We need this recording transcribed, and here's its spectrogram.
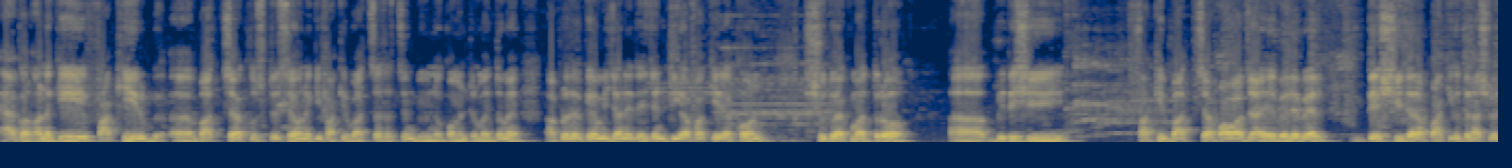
এখন অনেকেই পাখির বাচ্চা খুঁজতেছে, অনেকেই পাখির বাচ্চা চাচ্ছেন বিভিন্ন কমেন্টের মাধ্যমে। আপনাদেরকে আমি জানিয়ে দিই যে টিয়া পাখির এখন শুধু একমাত্র বিদেশি পাখির বাচ্চা পাওয়া যায় অ্যাভেলেবেল দেশি যারা পাখি হতেন আসলে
